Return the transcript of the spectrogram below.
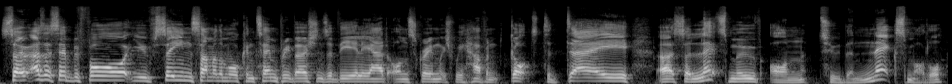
So, as I said before, you've seen some of the more contemporary versions of the Iliad on screen, which we haven't got today. Uh, so, let's move on to the next model,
